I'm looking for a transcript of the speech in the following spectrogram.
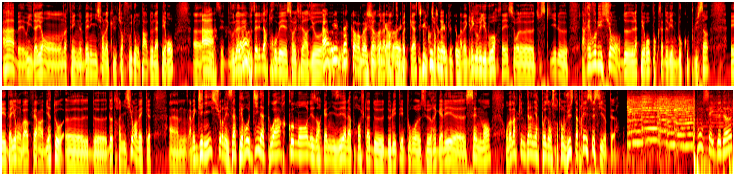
Ah ben oui, d'ailleurs on a fait une belle émission de la culture food où on parle de l'apéro. Euh, ah. vous, allez, vous allez la retrouver sur Nutri Radio. Ah oui, d'accord. Bah, dans la partie podcast culture food avec Grégory Dubourg, ça y est, sur le, tout ce qui est le, la révolution de l'apéro pour que ça devienne beaucoup plus sain. Et d'ailleurs on va faire bientôt euh, d'autres émissions avec euh, avec Jenny sur les apéros dinatoires, comment les organiser à l'approche de, de l'été pour euh, se régaler sainement? On va marquer une dernière pause et on se retrouve juste après ceci, docteur. Conseil de doc,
